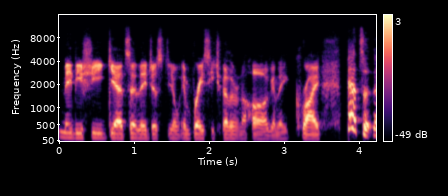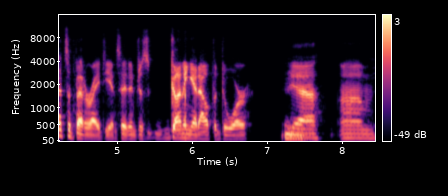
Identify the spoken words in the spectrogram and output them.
maybe she gets. And they just you know embrace each other in a hug and they cry. That's a that's a better idea instead of just gunning it out the door. Mhm. Yeah. Um,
